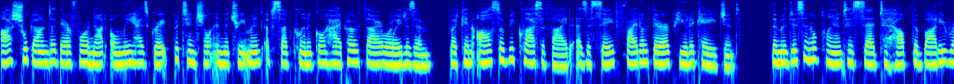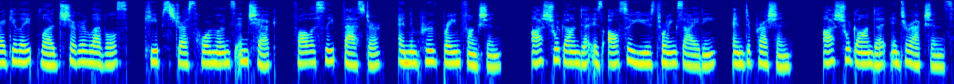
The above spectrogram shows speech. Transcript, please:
Ashwagandha therefore not only has great potential in the treatment of subclinical hypothyroidism, but can also be classified as a safe phytotherapeutic agent. The medicinal plant is said to help the body regulate blood sugar levels, keep stress hormones in check, fall asleep faster, and improve brain function. Ashwagandha is also used for anxiety and depression. Ashwagandha interactions.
